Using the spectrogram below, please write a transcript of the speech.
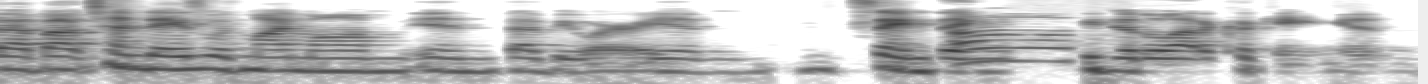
about ten days with my mom in February, and same thing. Oh, we did a lot of cooking, and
